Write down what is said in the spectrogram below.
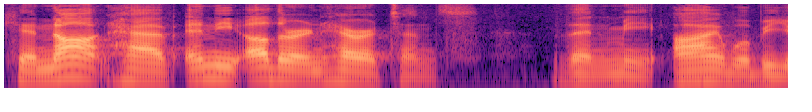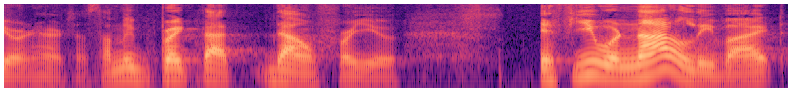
cannot have any other inheritance than me. I will be your inheritance. Let me break that down for you. If you were not a Levite,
